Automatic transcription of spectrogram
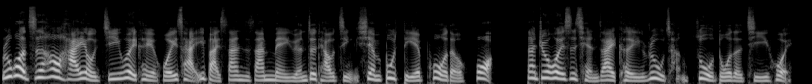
如果之后还有机会可以回踩一百三十三美元这条颈线不跌破的话，那就会是潜在可以入场做多的机会。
